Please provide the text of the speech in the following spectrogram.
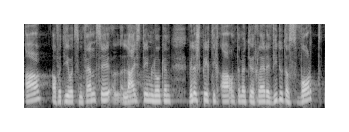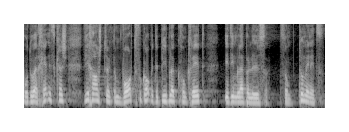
an? Auch für die, die jetzt im Fernsehen, Livestream schauen. Welches spricht dich an? Und dann möchte ich erklären, wie du das Wort, wo du Erkenntnis kriegst, wie kannst du mit dem Wort von Gott, mit der Bibel konkret in deinem Leben lösen. So, two minutes.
